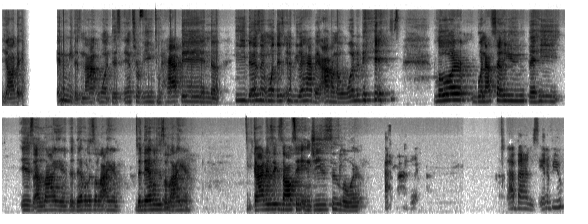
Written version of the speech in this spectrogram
Y'all, the enemy does not want this interview to happen. He doesn't want this interview to happen. I don't know what it is. Lord, when I tell you that he is a liar, the devil is a liar. The devil is a liar. God is exalted and Jesus is Lord. I bind this interview.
